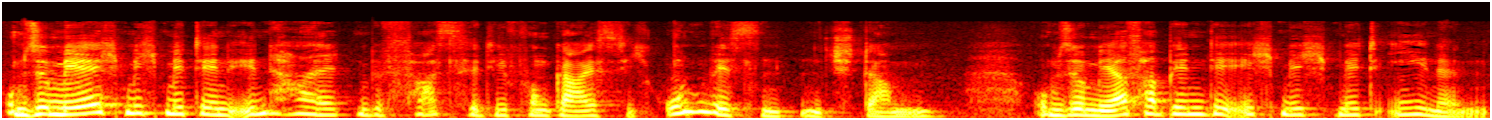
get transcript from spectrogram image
Umso mehr ich mich mit den Inhalten befasse, die von geistig Unwissenden stammen, umso mehr verbinde ich mich mit ihnen.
